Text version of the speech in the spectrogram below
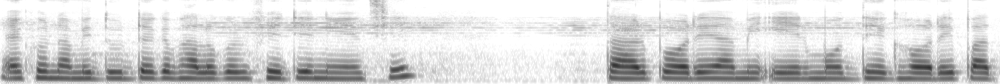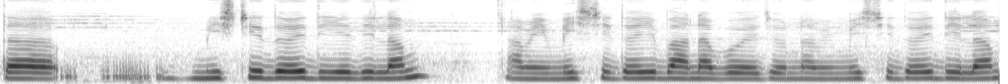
এখন আমি দুধটাকে ভালো করে ফেটিয়ে নিয়েছি। তারপরে আমি এর মধ্যে ঘরে পাতা মিষ্টি দই দিয়ে দিলাম। আমি মিষ্টি দই বানাবো এর জন্য আমি মিষ্টি দই দিলাম।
